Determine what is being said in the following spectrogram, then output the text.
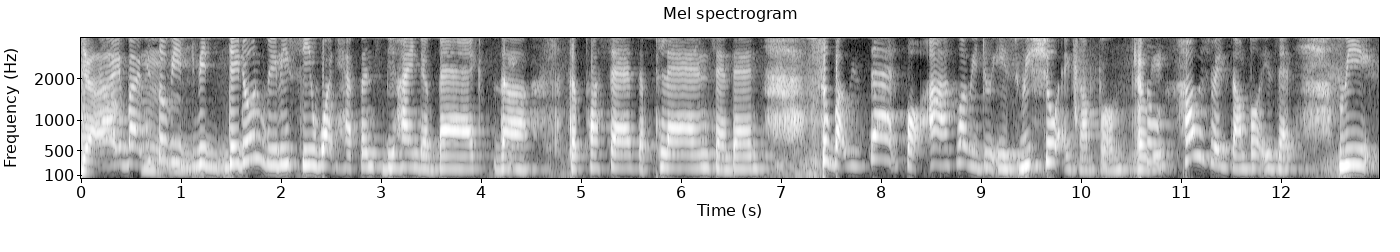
Yeah. Right, but so we, we they don't really see what happens behind the back, the the process, the plans, and then so. But with that, for us, what we do is we show example. So Okay. how we show example is that we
